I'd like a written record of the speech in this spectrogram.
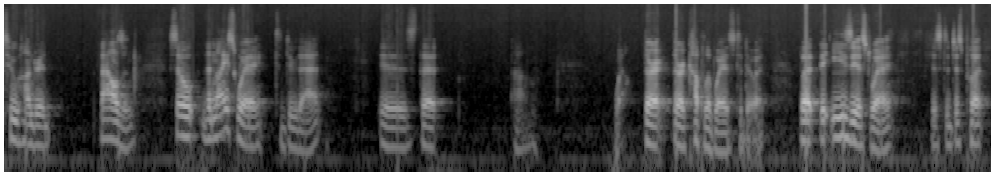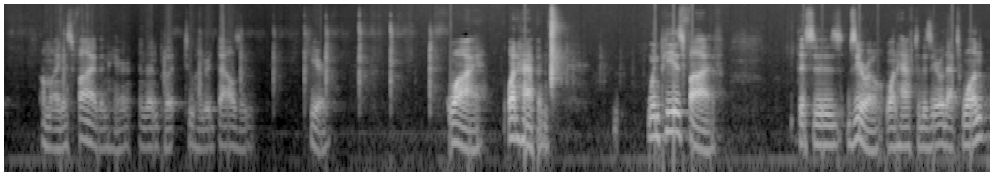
200,000. So the nice way to do that is that, um, well, there are, there are a couple of ways to do it. But the easiest way is to just put a minus 5 in here and then put 200,000 here. Why? What happens? When P is 5, this is 0. 1 half to the 0, that's 1.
